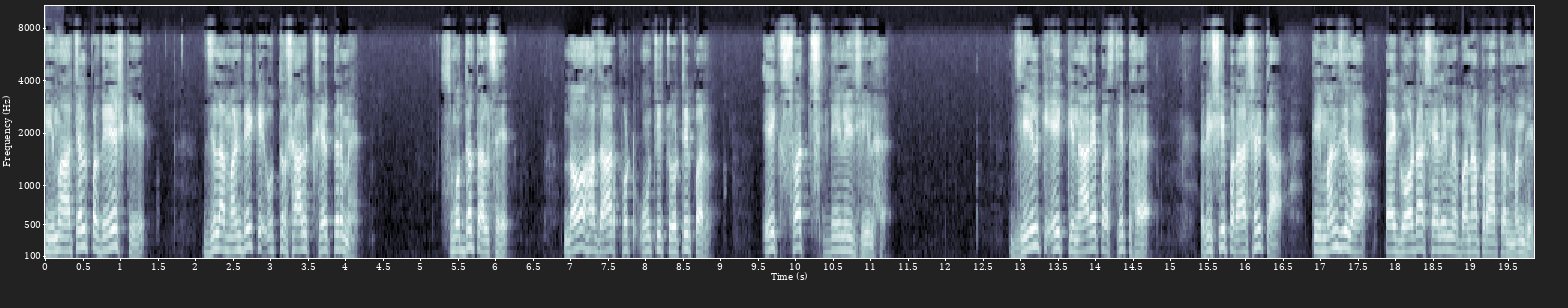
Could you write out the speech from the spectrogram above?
हिमाचल प्रदेश के जिला मंडी के उत्तरशाल क्षेत्र में समुद्र तल से 9000 फुट ऊँची चोटी पर एक स्वच्छ नीली झील है। झील के एक किनारे पर स्थित है ऋषि पराशर का तिमंजिला पैगोडा शैली में बना पुरातन मंदिर।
